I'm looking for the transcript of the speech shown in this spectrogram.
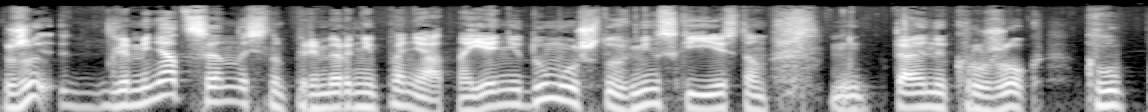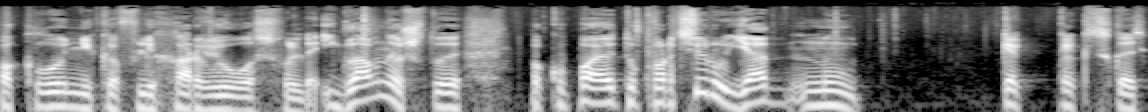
для меня ценность, например, непонятна. Я не думаю, что в Минске есть там тайный кружок, клуб поклонников Ли Харви Освальда. И главное, что покупая эту квартиру, я, ну, как, как сказать,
